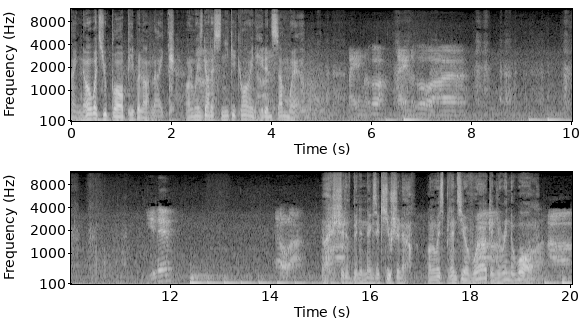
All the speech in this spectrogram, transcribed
I know what you poor people are like. Always got a sneaky coin hidden somewhere. I should have been an executioner. Always plenty of work and you're in the war. Ờ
